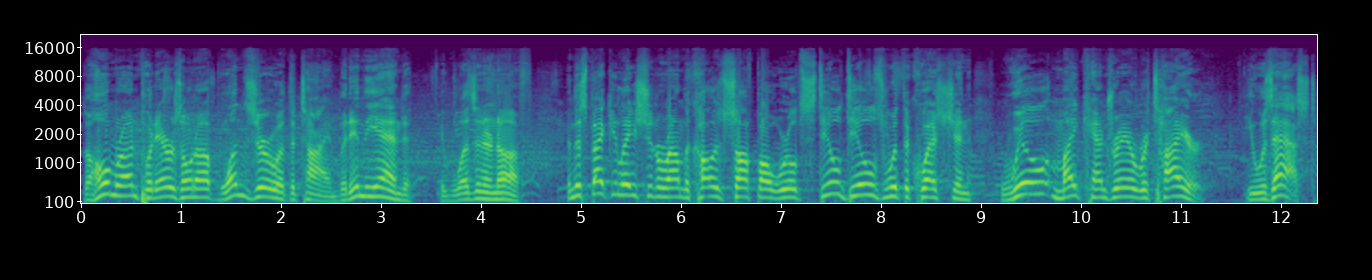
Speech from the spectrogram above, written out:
The home run put Arizona up 1-0 at the time, but in the end, it wasn't enough. And the speculation around the college softball world still deals with the question, will Mike Candrea retire? He was asked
